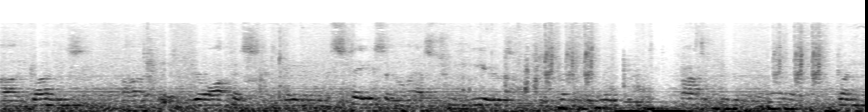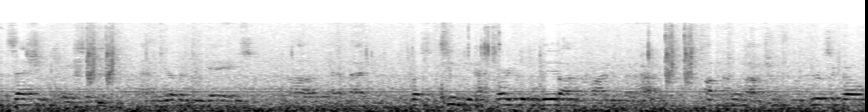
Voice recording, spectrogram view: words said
uh, guns, uh, if your office has made any mistakes in the last two years in terms of the way you prosecuted and handled gun possession cases and the other DAs, uh, and that it seemed you had very good lid on crime in Manhattan up until about two, three years ago,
